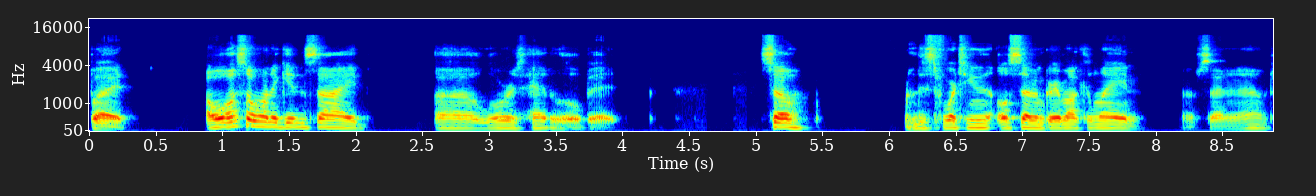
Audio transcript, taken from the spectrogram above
but I also want to get inside uh Laura's head a little bit. So this 1407 Graymalkin Lane. I'm signing out.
